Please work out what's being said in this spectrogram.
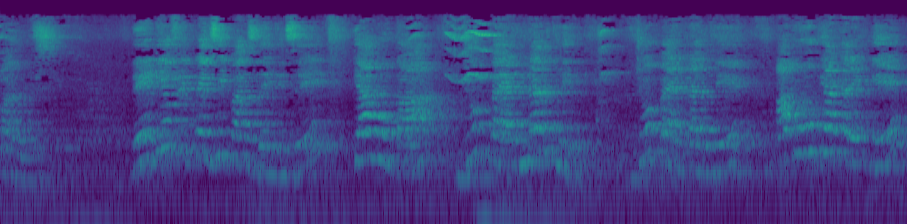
pulse radio frequency pulse देने से क्या होगा? जो पैरेलल थे, जो पैरेलल थे, अब वो क्या करेंगे?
